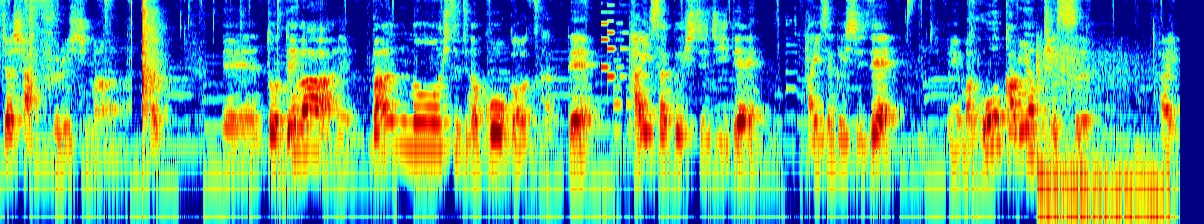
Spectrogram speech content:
じゃあシャッフルします。はい。えーとでは万能羊の効果を使って対策羊で対策羊で、えー、まず狼を消す。はい。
